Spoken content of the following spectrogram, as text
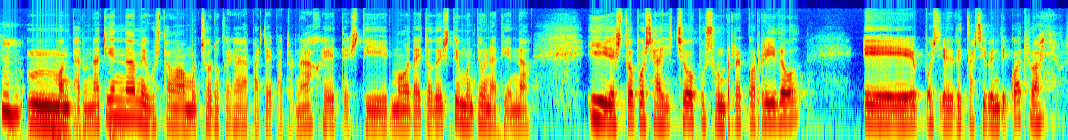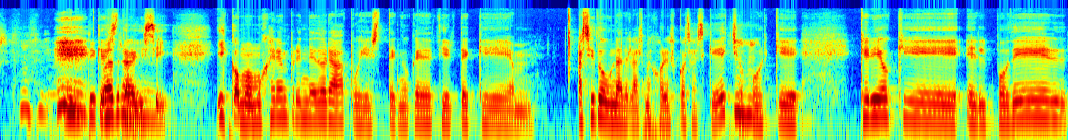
Uh -huh. Montar una tienda, me gustaba mucho lo que era la parte de patronaje, textil, moda y todo esto, y monté una tienda. Y esto pues ha hecho pues un recorrido eh, pues de casi 24 años 24 que estoy, años. sí. Y como mujer emprendedora, pues tengo que decirte que mm, ha sido una de las mejores cosas que he hecho, uh -huh. porque creo que el poder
